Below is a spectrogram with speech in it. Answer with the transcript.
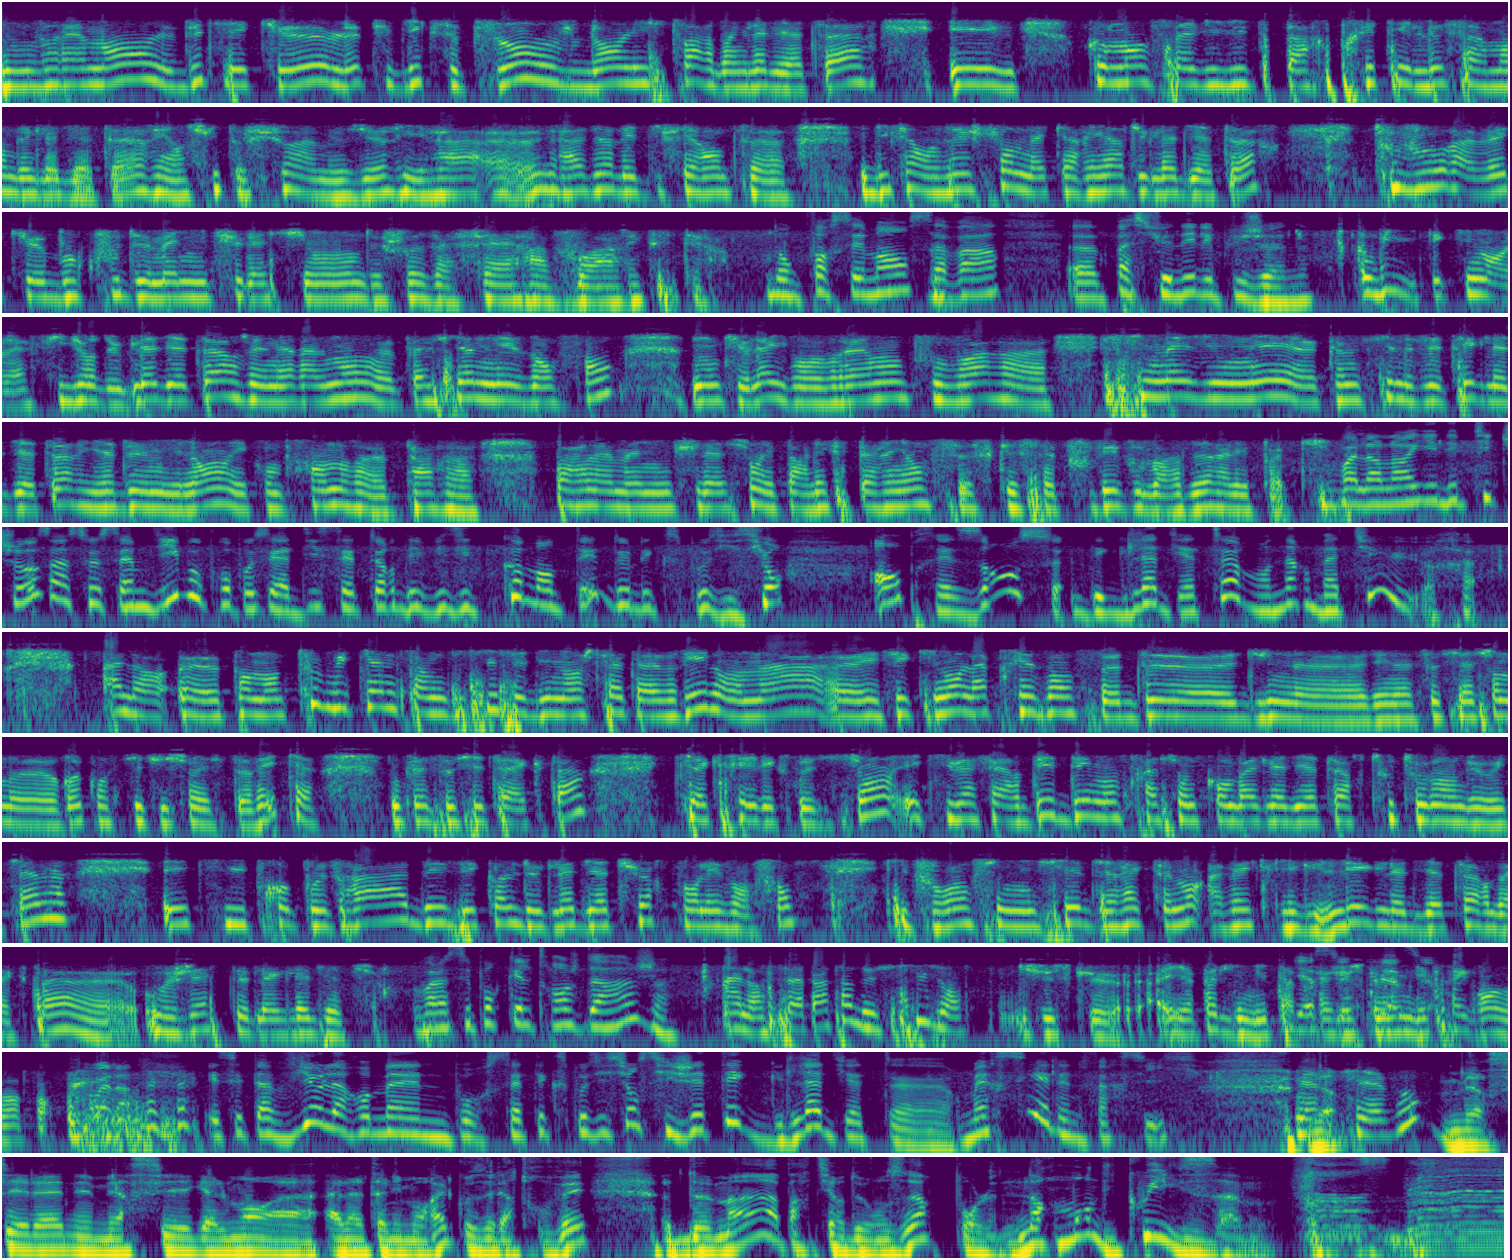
Donc vraiment, le but c'est que le public se plonge dans l'histoire d'un gladiateur et commence sa visite par prêter le serment des gladiateurs et ensuite, au fur et à mesure, il va les différentes les différents échelons de la carrière du gladiateur, toujours avec beaucoup de manipulation de choses à faire, à voir, etc. Donc forcément, ça va euh, passionner les plus jeunes. Oui, effectivement, la figure du gladiateur généralement euh, passionne les enfants. Donc là, ils vont vraiment pouvoir euh, s'imaginer comme s'ils étaient gladiateurs il y a 2000 ans et comprendre par par la manipulation et par l'expérience ce que ça pouvait vouloir dire à l'époque. Voilà, alors il y a des petites choses. Hein, ce samedi, vous proposez à 17h des visites commentées de l'exposition en présence des gladiateurs en armature. Alors, euh, pendant tout le week-end, samedi 6 et dimanche 7 avril, on a euh, effectivement la présence d'une association de reconstitution historique, donc la société ACTA, qui a créé l'exposition et qui va faire des démonstrations de combats gladiateurs tout au long du week-end et qui proposera des écoles de gladiature pour les enfants qui pourront s'initier directement avec les, gladiateurs d'ACTA euh, au geste de la gladiature. Voilà, c'est pour quelle tranche d'âge? Alors, c'est à partir de 6 ans, jusque il n'y a pas de limite après, jusque même les très grands enfants. Voilà. Et c'est à Vieux-la-Romaine pour cette exposition Si j'étais gladiateur. Merci Hélène Farcy. Merci à vous. Merci Hélène et merci également à, Nathalie Morel que vous allez retrouver demain à partir de 11h pour le Normandie Quiz. France Bleu.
